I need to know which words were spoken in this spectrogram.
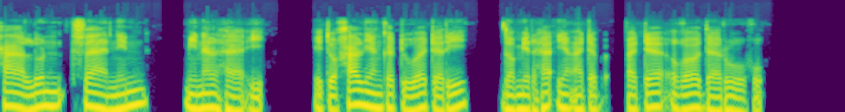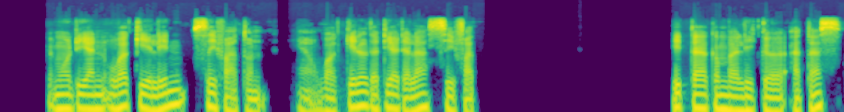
halun thanin minal ha'i. Itu hal yang kedua dari domir ha yang ada pada ghadaruhu. Kemudian wakilin sifatun. Ya, wakil tadi adalah sifat. Kita kembali ke atas.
